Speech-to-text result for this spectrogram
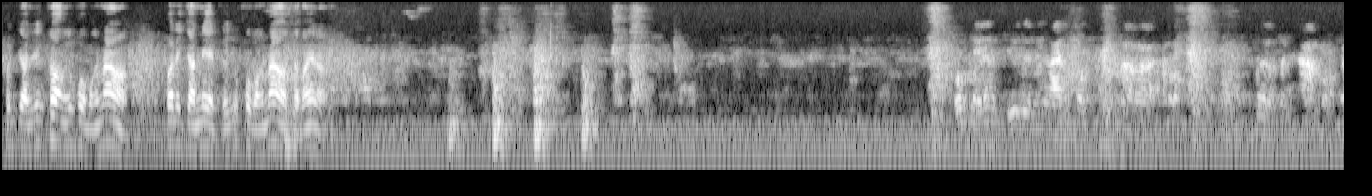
พระอาจารย์ยิ่งท่องยุคโคกบางหน้าพระอาจารย์เนตรก็ยุคโคกบางหน้าสมัยนั้นผม ในหนังสือคือมันงานเขาคิดมาว่าเมื่อมันหาหมอไป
